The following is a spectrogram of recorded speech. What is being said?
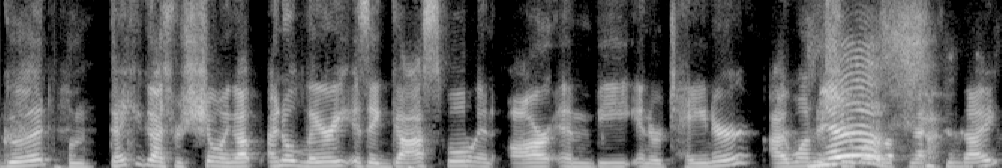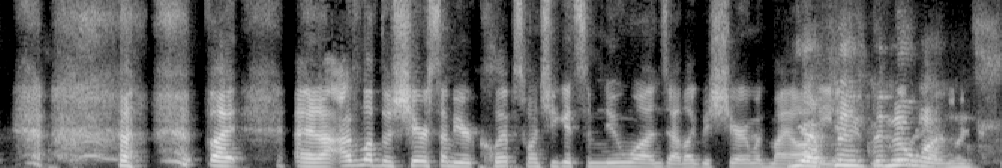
good. Um, thank you guys for showing up. I know Larry is a gospel and R&B entertainer. I wanted to share more about Yes! that tonight. but and I'd love to share some of your clips once you get some new ones. I'd like to share them with my yeah, audience. Yeah, please, the new ones.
